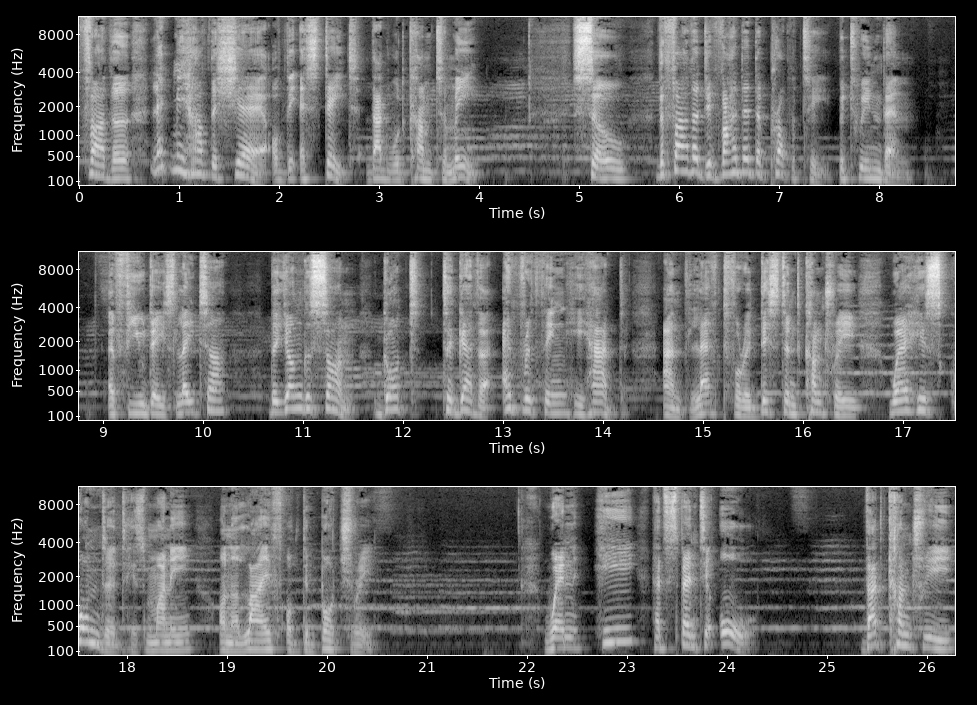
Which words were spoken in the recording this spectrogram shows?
Father, let me have the share of the estate that would come to me. So the father divided the property between them. A few days later, the younger son got together everything he had and left for a distant country where he squandered his money on a life of debauchery. When he had spent it all, that country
